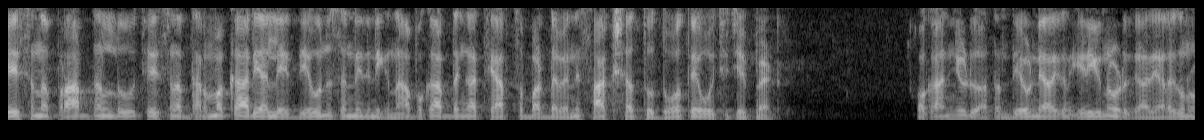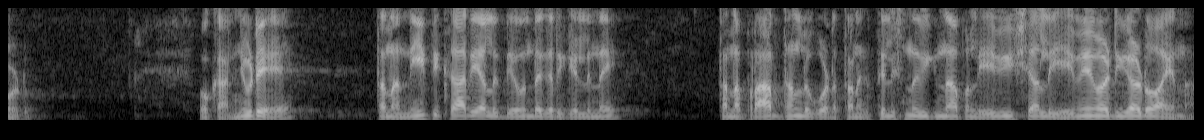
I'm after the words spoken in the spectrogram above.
చేసిన ప్రార్థనలు చేసిన ధర్మకార్యాలే దేవుని సన్నిధిని జ్ఞాపకార్థంగా చేర్చబడ్డవని సాక్షాత్తు దోతే వచ్చి చెప్పాడు. ఒక అన్యుడు అతను దేవుడిని ఎరగ ఎరిగినోడు కాదు ఎరగనోడు. ఒక అన్యుడే తన నీతి కార్యాలు దేవుని దగ్గరికి వెళ్ళినాయి. తన ప్రార్థనలు కూడా తనకు తెలిసిన విజ్ఞాపనలు ఏ విషయాలు ఏమేమి అడిగాడో ఆయన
